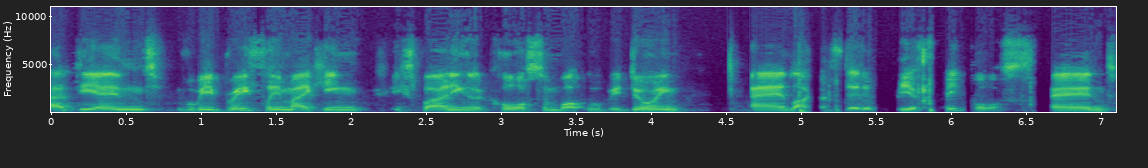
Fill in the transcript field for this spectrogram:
at the end, we'll be briefly making, explaining the course and what we'll be doing. And like I said, it will be a free course. And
